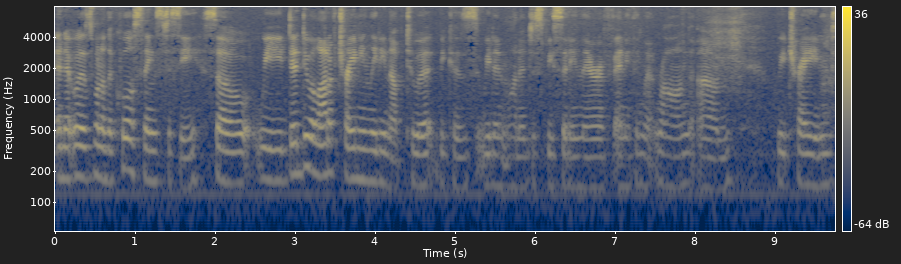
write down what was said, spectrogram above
and it was one of the coolest things to see. So we did do a lot of training leading up to it because we didn't want to just be sitting there if anything went wrong. Um, we trained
